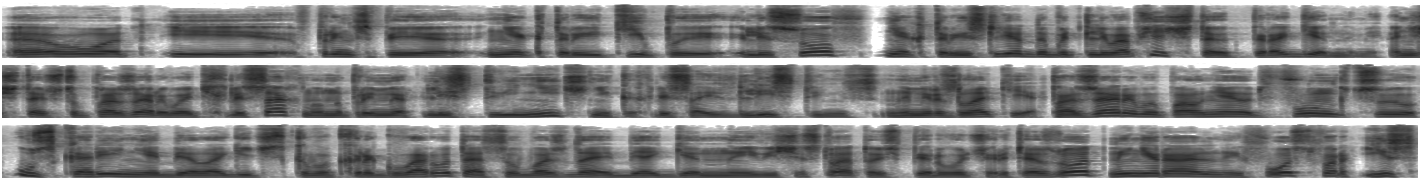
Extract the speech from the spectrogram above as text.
Э, вот. И, в принципе, некоторые типы лесов, некоторые исследователи вообще считают пирогенными. Они считают, что пожары в этих лесах, ну, например, лиственничниках, леса из лиственниц на мерзлоте, пожары выполняют функцию ускорения биологического круговорота, освобождая биогенные вещества, то есть, в первую очередь, азот, минеральный, фосфор, из,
